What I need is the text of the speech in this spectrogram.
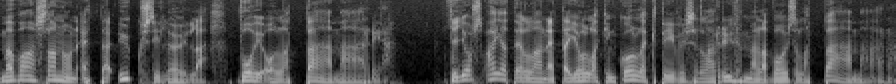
Mä vaan sanon, että yksilöillä voi olla päämääriä. Ja jos ajatellaan, että jollakin kollektiivisella ryhmällä voisi olla päämäärä,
